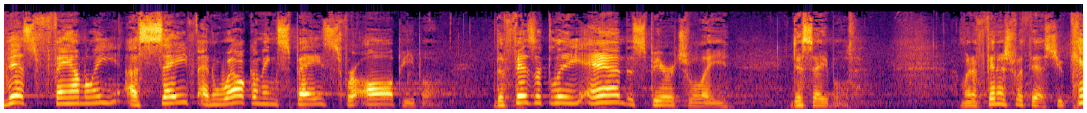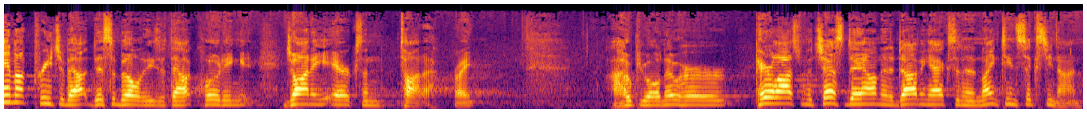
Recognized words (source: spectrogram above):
this family a safe and welcoming space for all people, the physically and the spiritually disabled. I'm going to finish with this. You cannot preach about disabilities without quoting Joni Eareckson Tada, right? I hope you all know her. Paralyzed from the chest down in a diving accident in 1969.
